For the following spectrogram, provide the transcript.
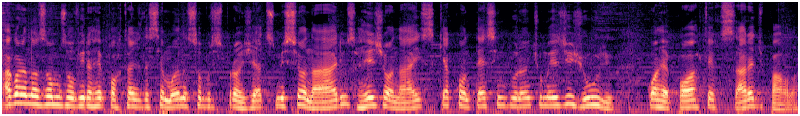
Agora nós vamos ouvir a reportagem da semana sobre os projetos missionários regionais que acontecem durante o mês de julho, com a repórter Sara de Paula.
